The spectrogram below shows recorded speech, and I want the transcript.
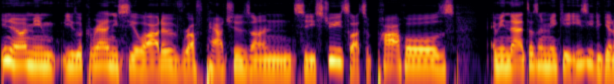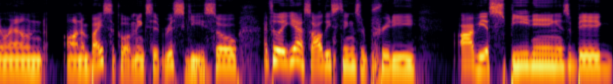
you know, I mean, you look around, you see a lot of rough patches on city streets, lots of potholes. I mean, that doesn't make it easy to get around on a bicycle. It makes it risky. Mm. So I feel like, yes, all these things are pretty obvious. Speeding is a big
